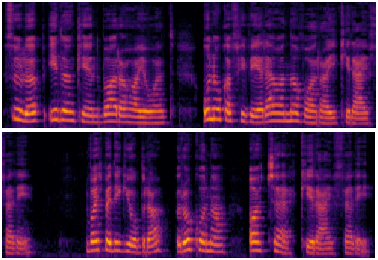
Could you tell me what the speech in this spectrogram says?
Fülöp időnként balra hajolt, unokafivére a navarrai király felé vagy pedig jobbra, rokona, a cseh király felé.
